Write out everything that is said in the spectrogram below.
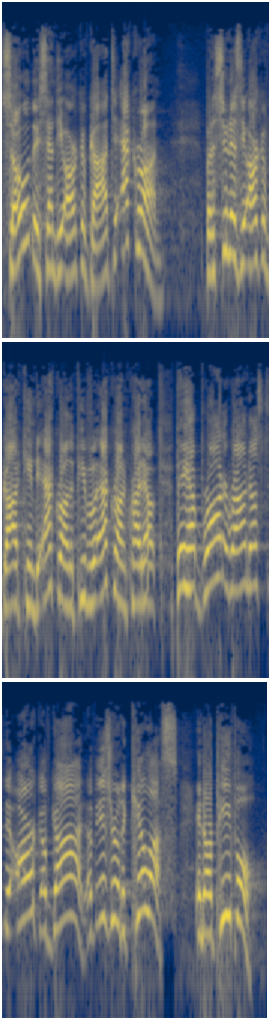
So they sent the ark of God to Ekron. But as soon as the ark of God came to Ekron, the people of Ekron cried out, They have brought around us to the ark of God of Israel to kill us and our people.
